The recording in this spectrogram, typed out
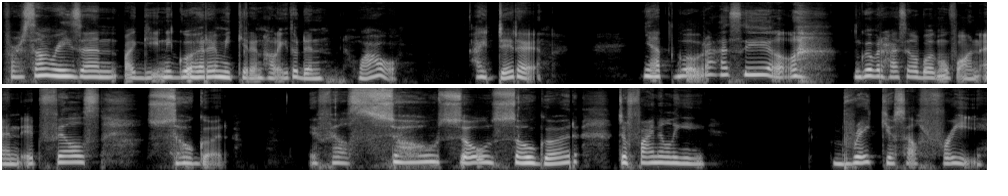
for some reason pagi ini gue akhirnya mikirin hal itu dan wow, I did it. Nyat gue berhasil. gue berhasil buat move on and it feels so good. It feels so so so good to finally break yourself free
